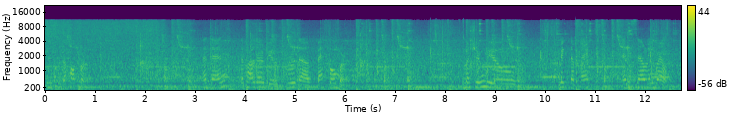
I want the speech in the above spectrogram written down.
into the hopper. And then the powder will through the bag former. The machine will make the bags and selling well.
